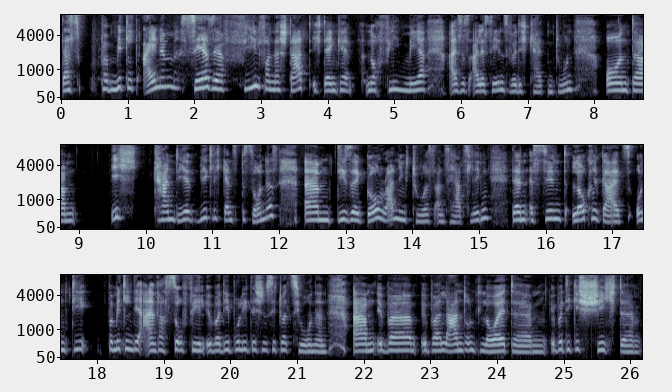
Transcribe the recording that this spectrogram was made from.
das vermittelt einem sehr, sehr viel von der Stadt. Ich denke noch viel mehr, als es alle Sehenswürdigkeiten tun und ähm, ich kann dir wirklich ganz besonders ähm, diese Go Running Tours ans Herz legen, denn es sind Local Guides und die vermitteln dir einfach so viel über die politischen Situationen, ähm, über, über Land und Leute, über die Geschichte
